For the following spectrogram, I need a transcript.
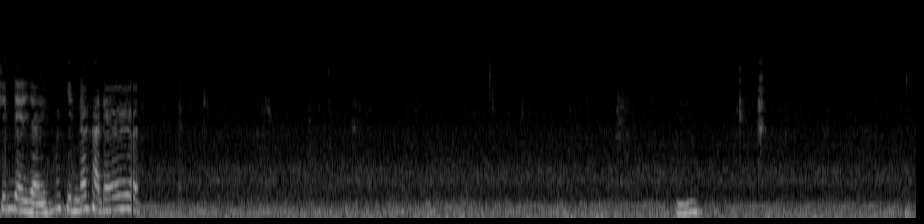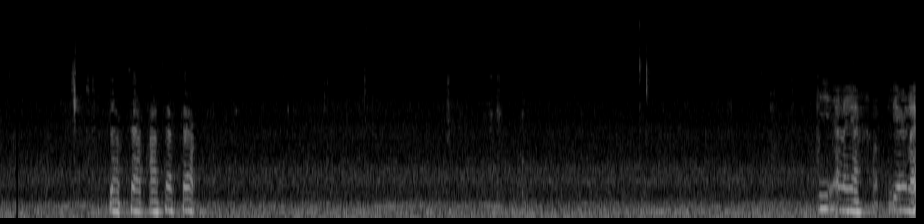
ชิ้นใหญ่ๆ มากินได้อค่ะเด้ออืมแซ่บๆค่ะแซ่บๆ นี่อะไรอะ เรียกอะไร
